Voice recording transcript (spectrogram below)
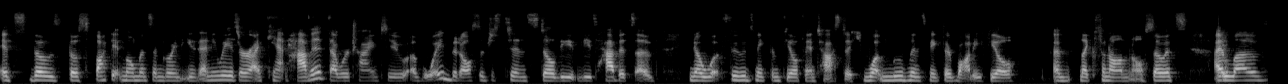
it's those those fuck it moments i'm going to eat it anyways or i can't have it that we're trying to avoid but also just to instill the, these habits of you know what foods make them feel fantastic what movements make their body feel um, like phenomenal so it's i love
